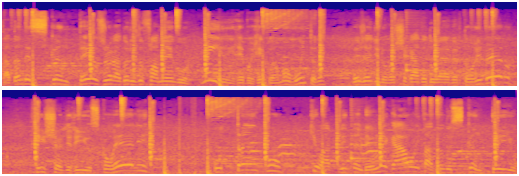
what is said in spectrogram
Tá dando escanteio os jogadores do Flamengo. Nem re- reclamam muito, né? Veja aí de novo a chegada do Everton Ribeiro. Richard Rios com ele. O tranco que o árbitro entendeu legal e tá dando escanteio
